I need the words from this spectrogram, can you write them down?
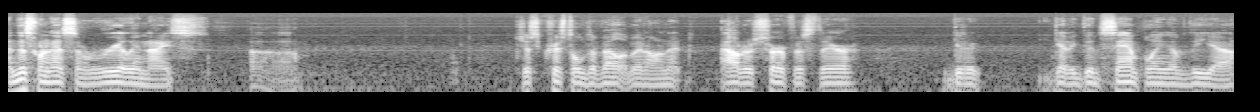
And this one has some really nice uh, just crystal development on it. Outer surface there. You get a get a good sampling of the uh,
